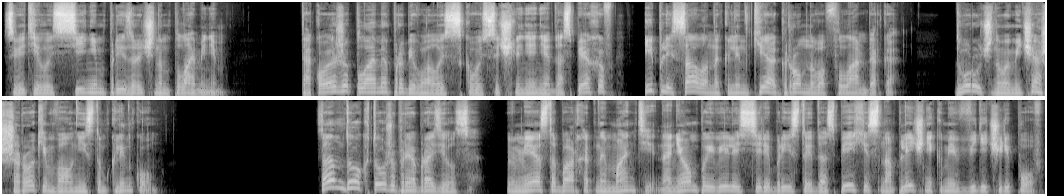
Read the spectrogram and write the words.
светилась синим призрачным пламенем. Такое же пламя пробивалось сквозь сочленение доспехов и плясало на клинке огромного фламберга, двуручного меча с широким волнистым клинком. Сам Док тоже преобразился. Вместо бархатной мантии на нем появились серебристые доспехи с наплечниками в виде черепов.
